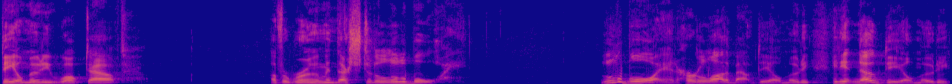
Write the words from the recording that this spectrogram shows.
D.L. Moody walked out of a room, and there stood a little boy. little boy had heard a lot about D.L. Moody. He didn't know D.L. Moody,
